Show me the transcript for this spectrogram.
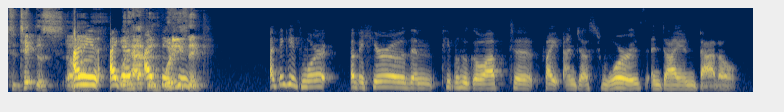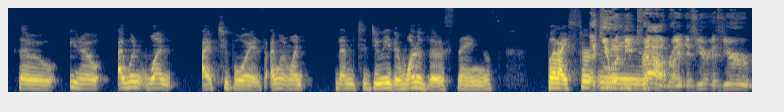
to take this. Uh, I mean, I what guess I happened. think what do you think? I think he's more of a hero than people who go off to fight unjust wars and die in battle. So, you know, I wouldn't want, I have two boys. I wouldn't want them to do either one of those things. But I certainly. Like you wouldn't be proud, right? If you're, if you're,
